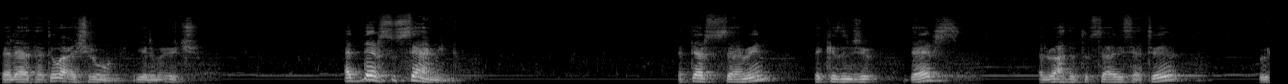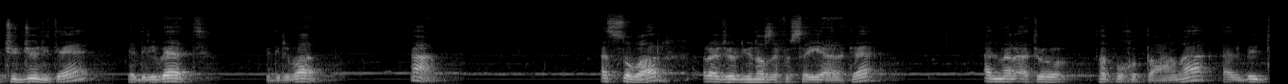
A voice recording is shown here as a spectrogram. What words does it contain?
Selâfetu ve işrûn. 23. Ed-dersus sâmin. Ed-dersus sâmin 8. ders El-vahdetu sâlisetü Üçüncü ünite tedribat. Tedribat. Naam. الصور رجل ينظف السيارة المرأة تطبخ الطعام البنت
